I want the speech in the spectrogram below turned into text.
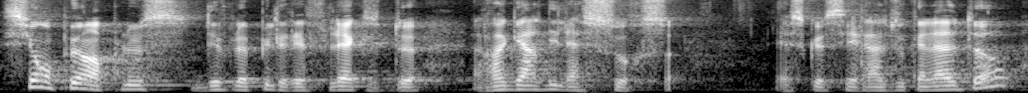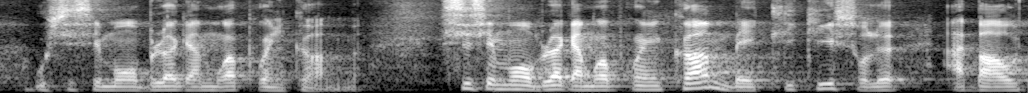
Si on peut en plus développer le réflexe de regarder la source, est-ce que c'est Radio-Canada ou si c'est mon blog à moi.com? Si c'est mon blog à moi.com, ben, cliquez sur le About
